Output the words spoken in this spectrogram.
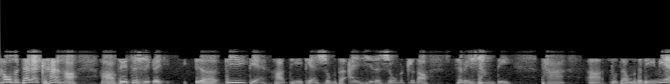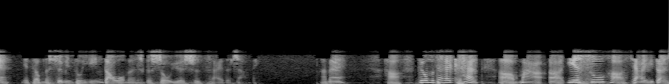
好，我们再来看哈，啊，所以这是一个呃第一点哈，第一点是我们的安息的是，我们知道这位上帝他啊住在我们的里面，也在我们的生命中引导我们，是个守约施慈爱的上帝。好没，好，所以我们再来看啊马啊耶稣哈下一段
